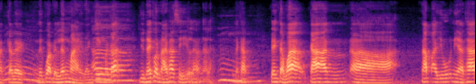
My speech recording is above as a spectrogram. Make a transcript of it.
มันก็เลยอืมนึกว่าเป็นเรื่องใหม่แต่จริงๆมันก็อยู่ในกฎหมายภาษีอยู่แล้วนั่นแหละอืมนะครับเพียงแต่ว่าการอ่านับอายุเนี่ยถ้า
